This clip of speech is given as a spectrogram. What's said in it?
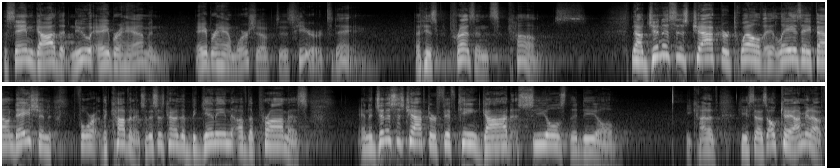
the same God that knew Abraham and Abraham worshiped, is here today. That His presence comes. Now, Genesis chapter 12, it lays a foundation for the covenant. So, this is kind of the beginning of the promise. And in Genesis chapter 15, God seals the deal. He kind of he says, "Okay, I'm going to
